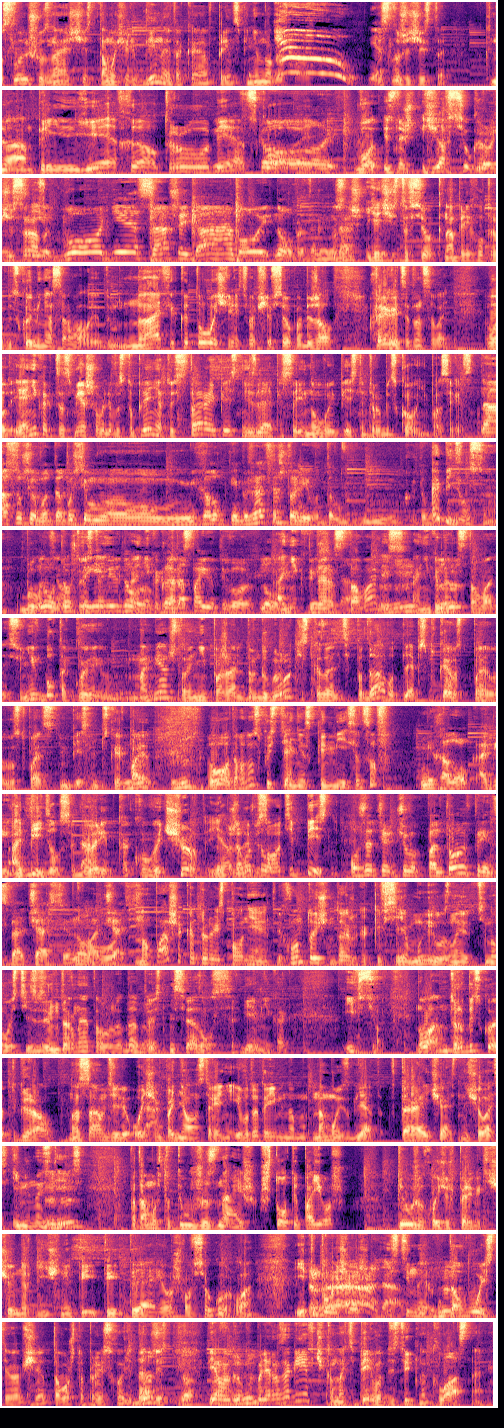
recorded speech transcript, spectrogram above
слышу, знаешь, чисто, там очередь длинная такая, в принципе, немного осталось. Нет? слышу чисто, к нам приехал Трубецкой. Вот, и знаешь, я все, короче, сразу... Сегодня с Сашей домой. Ну, образно говоря, да? Знаешь, я чисто все, к нам приехал Трубецкой, меня сорвало. Я думаю, нафиг эту очередь вообще, все, побежал прыгать и танцевать. Вот, и они как-то смешивали выступления, то есть старые песни из Ляписа и новые песни Трубецкого непосредственно. А, слушай, вот, допустим, э, Михалок не обижается, что они вот там как-то... Обиделся, было Ну, дело. то, что есть я они- имею в виду, они когда, рас- поют его, ну... Они когда песни, да. расставались, Мгм. они когда Мгм. расставались, у них был такой момент, что они пожали друг другу руки, сказали, типа, да, вот Ляпис пускай выступает, с этими песнями, пускай поет. Вот, а потом спустя несколько месяцев Михалок обиделся. обиделся, Да. говорит, какого черта, я же написал эти песни. Уже ч- чувак понтовый, в принципе, отчасти, ну, Вот. отчасти. Но Паша, который исполняет их, он точно так же, как и все мы, узнает эти новости из интернета уже, да, то есть не связывался с Сергеем никак. И все. Ну ладно, Трубецкой отыграл. На самом деле очень Да. поднял настроение. И вот это именно, на мой взгляд, вторая часть началась именно здесь. Потому что ты уже знаешь, что ты поешь. Ты уже хочешь прыгать еще энергичнее. Ты, ты, ты орешь во все горло. И ты получаешь да. истинное удовольствие вообще от того, что происходит. Да? Ну, То есть ну, первые группы были разогревчиком, а теперь вот действительно классно.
